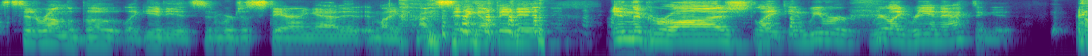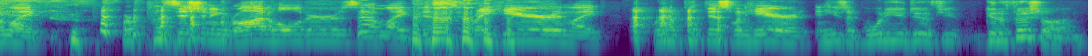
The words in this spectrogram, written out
sit around the boat like idiots. And we're just staring at it and like i'm sitting up in it in the garage like and we were we were like reenacting it i'm like we're positioning rod holders and i'm like this is right here and like we're gonna put this one here. And he's like what do you do if you get a fish on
